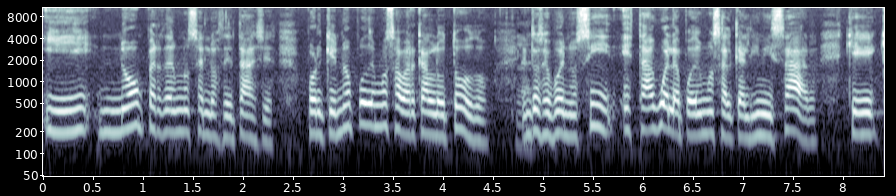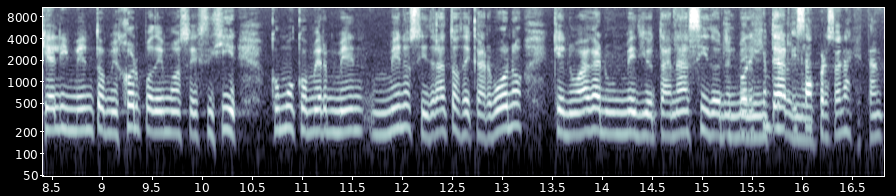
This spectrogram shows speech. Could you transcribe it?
y no perdernos en los detalles, porque no podemos abarcarlo todo. Entonces, bueno, sí, esta agua la podemos alcalinizar, ¿qué, alimento mejor podemos exigir? ¿Cómo comer menos hidratos de carbono que no hagan un medio tan ácido en el por medio ejemplo, Esas personas que están,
